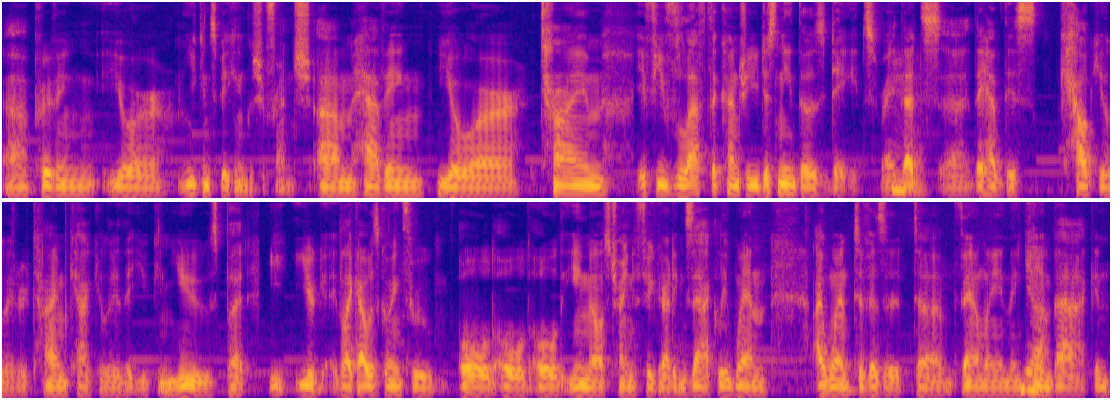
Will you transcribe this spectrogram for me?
uh, proving your you can speak English or French, um, having your time. If you've left the country, you just need those dates, right? That's uh, they have this calculator, time calculator that you can use, but you're like I was going through old, old, old emails trying to figure out exactly when I went to visit uh, family and then Yeah. came back, and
